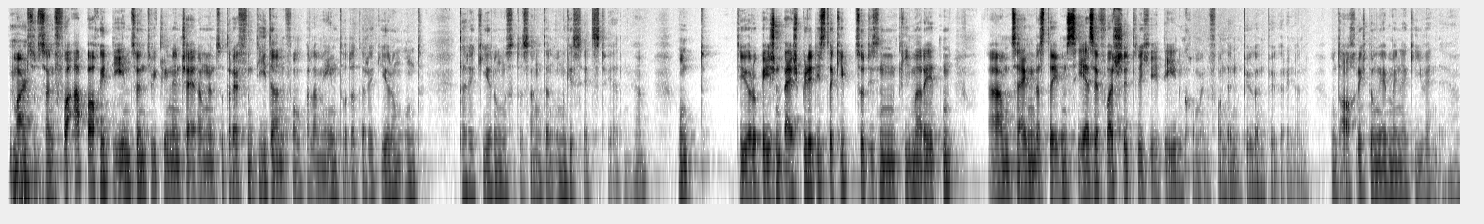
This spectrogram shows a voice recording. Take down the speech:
Mal sozusagen vorab auch Ideen zu entwickeln, Entscheidungen zu treffen, die dann vom Parlament oder der Regierung und der Regierung sozusagen dann umgesetzt werden. Ja. Und die europäischen Beispiele, die es da gibt zu diesen Klimaräten, ähm, zeigen, dass da eben sehr, sehr fortschrittliche Ideen kommen von den Bürgern und Bürgerinnen und auch Richtung eben Energiewende. Ja.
